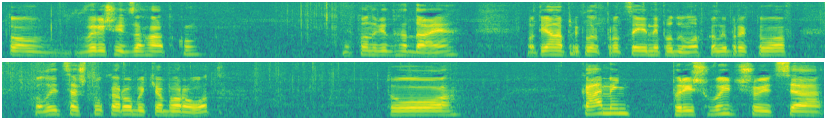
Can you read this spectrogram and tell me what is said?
Хто вирішить загадку, ніхто не відгадає. От я, наприклад, про це і не подумав, коли проєктував. Коли ця штука робить оборот, то камінь пришвидшується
